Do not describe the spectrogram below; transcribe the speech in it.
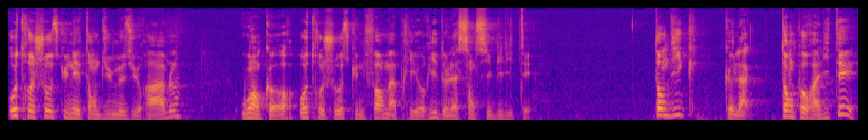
autre chose qu'une étendue mesurable, ou encore autre chose qu'une forme a priori de la sensibilité. Tandis que la temporalité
